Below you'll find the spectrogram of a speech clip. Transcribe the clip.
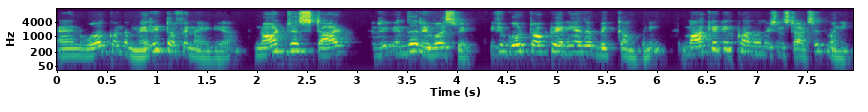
and work on the merit of an idea not just start in the reverse way. If you go talk to any other big company marketing conversation starts with money.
